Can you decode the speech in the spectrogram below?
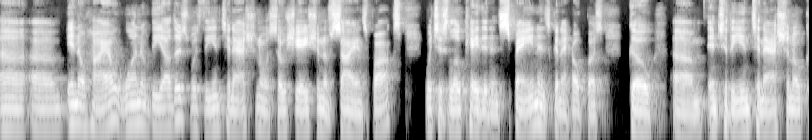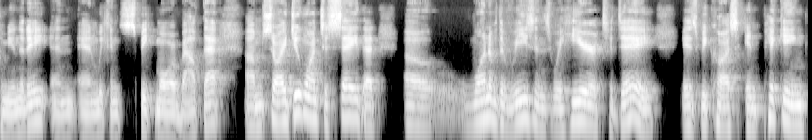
uh, um, in Ohio. One of the others was the International Association of Science Parks, which is located in Spain and is going to help us go um, into the international community. And, and we can speak more about that. Um, so I do want to say that uh, one of the reasons we're here today is because in picking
